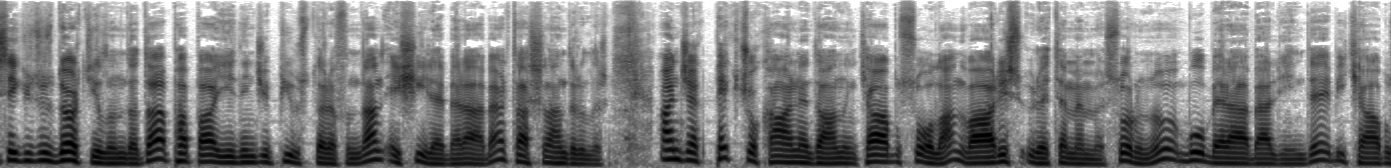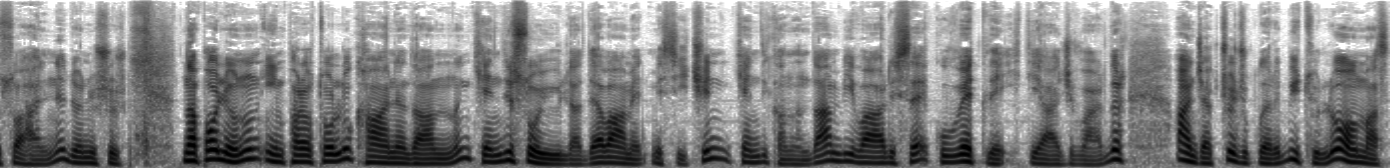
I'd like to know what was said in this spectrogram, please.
1804 yılında da Papa 7. Pius tarafından eşiyle beraber taşlandırılır. Ancak pek çok hanedanın kabusu olan varis üretememe sorunu bu beraberliğinde bir kabusu haline dönüşür. Napolyon'un imparatorluk hanedanının kendi soyuyla devam etmesi için kendi kanından bir varise kuvvetle ihtiyacı vardır. Ancak çocukları bir türlü olmaz.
